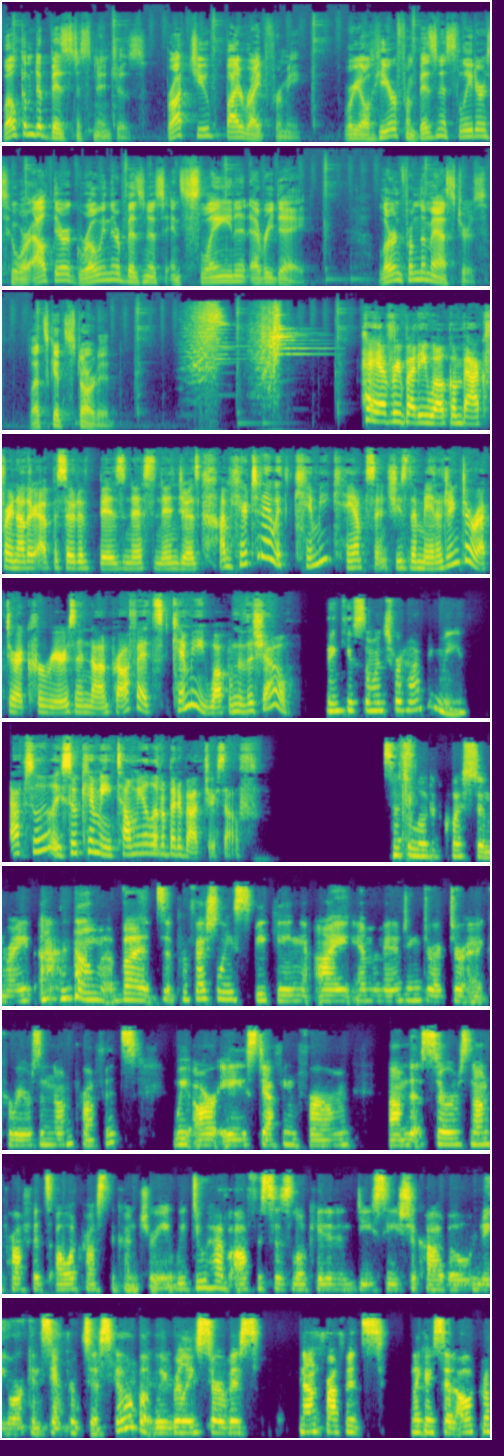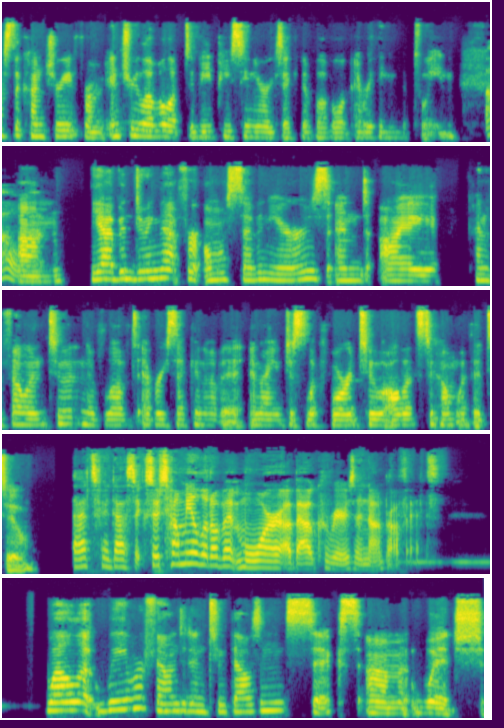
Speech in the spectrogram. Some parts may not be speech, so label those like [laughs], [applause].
Welcome to Business Ninjas, brought to you by Write For Me, where you'll hear from business leaders who are out there growing their business and slaying it every day. Learn from the masters. Let's get started. Hey, everybody, welcome back for another episode of Business Ninjas. I'm here today with Kimmi Kamson. She's the managing director at Careers in Nonprofits. Kimmi, welcome to the show. Thank you so much for having me. Absolutely. So, Kimmi, tell me a little bit about yourself such a loaded question, right? [laughs] um, but professionally speaking, I am a managing director at Careers in Nonprofits. We are a staffing firm um, that serves nonprofits all across the country. We do have offices located in DC, Chicago, New York, and San Francisco, but we really service nonprofits, like I said, all across the country from entry level up to VP, senior executive level, and everything in between. Oh, um, yeah, I've been doing that for almost seven years, and I kind of fell into it and have loved every second of it. And I just look forward to all that's to come with it too. That's fantastic. So tell me a little bit more about careers in nonprofits. Well, we were founded in 2006, um, which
